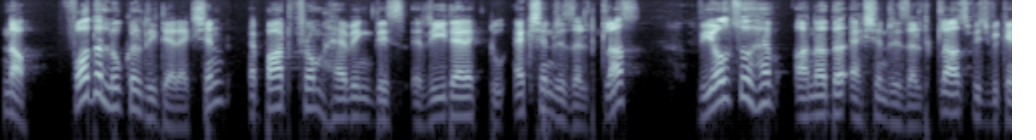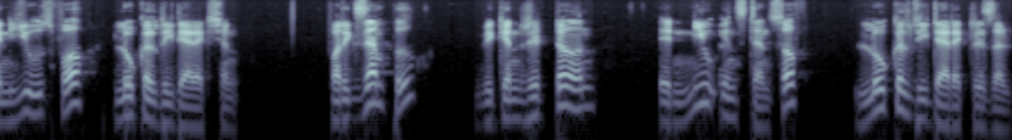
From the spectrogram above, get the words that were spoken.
Now, for the local redirection, apart from having this redirect to action result class, we also have another action result class which we can use for local redirection. For example, we can return a new instance of local redirect result.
